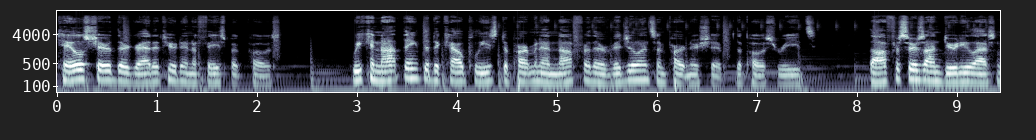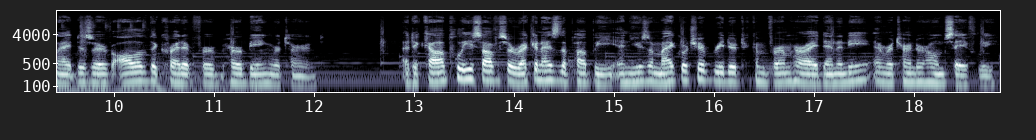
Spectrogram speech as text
Tails shared their gratitude in a Facebook post. We cannot thank the DeKalb Police Department enough for their vigilance and partnership, the post reads. The officers on duty last night deserve all of the credit for her being returned. A DeKalb police officer recognized the puppy and used a microchip reader to confirm her identity and returned her home safely.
